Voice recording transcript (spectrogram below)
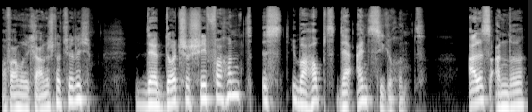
auf amerikanisch natürlich, Der deutsche Schäferhund ist überhaupt der einzige Hund. Alles andere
